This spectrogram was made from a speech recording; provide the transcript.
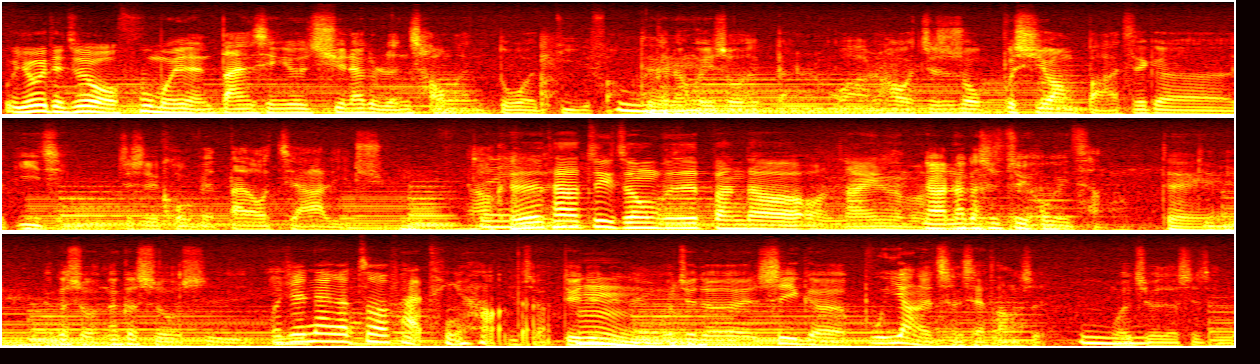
我有一点就是我父母有点担心，就是去那个人潮蛮多的地方，可能会说感染哇，然后就是说不希望把这个疫情就是 COVID 带到家里去。然后可是他最终不是搬到 online 了吗？那那个是最后一场。对，那个时候那个时候是。我觉得那个做法挺好的。对对对，我觉得是一个不一样的呈现方式。嗯，我觉得是这样。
